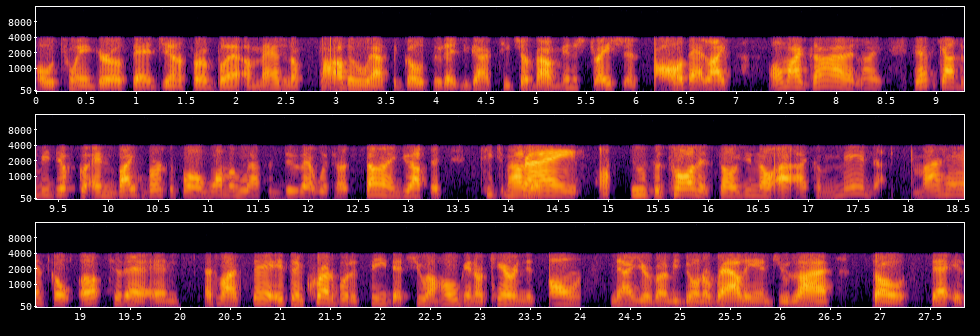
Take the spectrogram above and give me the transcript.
old twin girls that Jennifer, but imagine a father who has to go through that. You gotta teach her about menstruation, all that, like, oh my God, like that's got to be difficult and vice versa for a woman who has to do that with her son. You have to teach him how right. to uh, use the toilet. So, you know, I, I commend my hands go up to that and that's why I said it's incredible to see that you and Hogan are carrying this on now you're going to be doing a rally in July. So that is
